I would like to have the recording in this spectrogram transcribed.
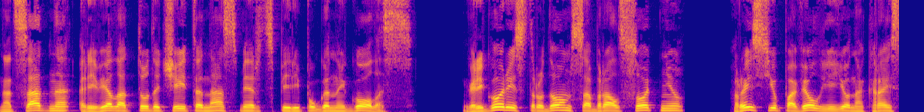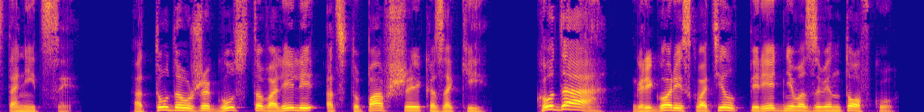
Надсадно ревел оттуда чей-то насмерть перепуганный голос. Григорий с трудом собрал сотню, рысью повел ее на край станицы. Оттуда уже густо валили отступавшие казаки. «Куда?» Григорий схватил переднего за винтовку.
